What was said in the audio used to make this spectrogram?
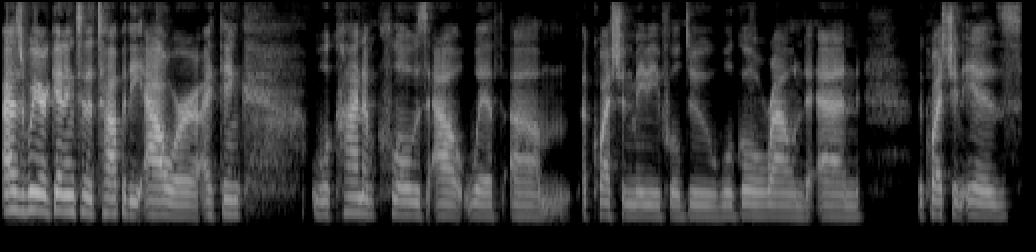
As we are getting to the top of the hour, I think we'll kind of close out with um, a question. Maybe if we'll do, we'll go around, and the question is,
